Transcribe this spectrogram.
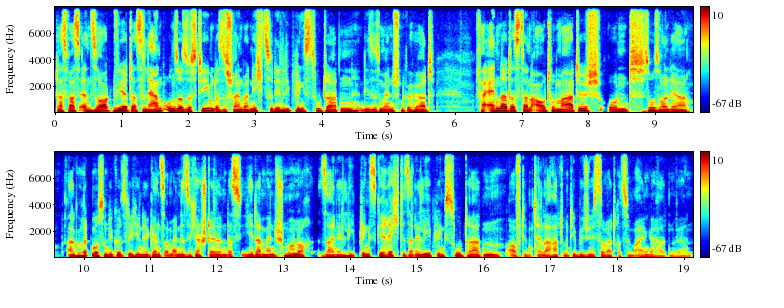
Das, was entsorgt wird, das lernt unser System, dass es scheinbar nicht zu den Lieblingszutaten dieses Menschen gehört, verändert das dann automatisch und so soll der Algorithmus und die künstliche Intelligenz am Ende sicherstellen, dass jeder Mensch nur noch seine Lieblingsgerichte, seine Lieblingszutaten auf dem Teller hat und die Budgets dabei trotzdem eingehalten werden.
